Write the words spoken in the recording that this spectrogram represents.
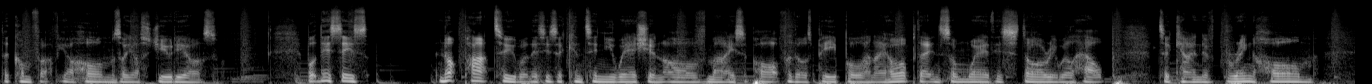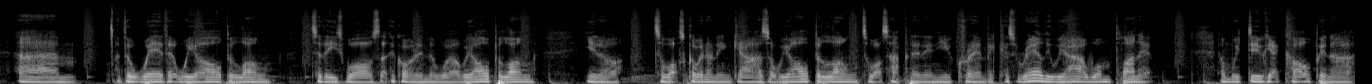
the comfort of your homes or your studios. But this is not part two, but this is a continuation of my support for those people. And I hope that in some way this story will help to kind of bring home um, the way that we all belong to these wars that are going on in the world. We all belong, you know, to what's going on in Gaza. We all belong to what's happening in Ukraine because really we are one planet. and we do get caught up in our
